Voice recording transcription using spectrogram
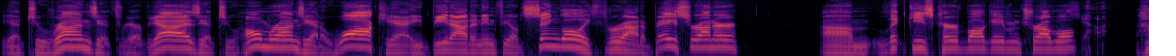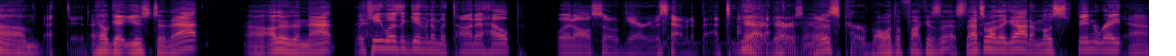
he had two runs, he had three RBIs, he had two home runs, he had a walk, he had, he beat out an infield single, he threw out a base runner. Um Luetge's curveball gave him trouble. Yeah, Um I did. he'll get used to that. Uh, other than that, Like he wasn't giving him a ton of help, but also Gary was having a bad time. yeah, Gary's like, this curveball, what the fuck is this? That's why they got him. Most spin rate yeah.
